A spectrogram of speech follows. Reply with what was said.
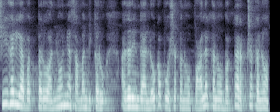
ಶ್ರೀಹರಿಯ ಭಕ್ತರು, ಅನ್ಯೋನ್ಯ ಸಂಬಂಧಿಕರು, ಅದರಿಂದ ಲೋಕಪೋಷಕನು, ಪಾಲಕನು, ಭಕ್ತರಕ್ಷಕನು.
